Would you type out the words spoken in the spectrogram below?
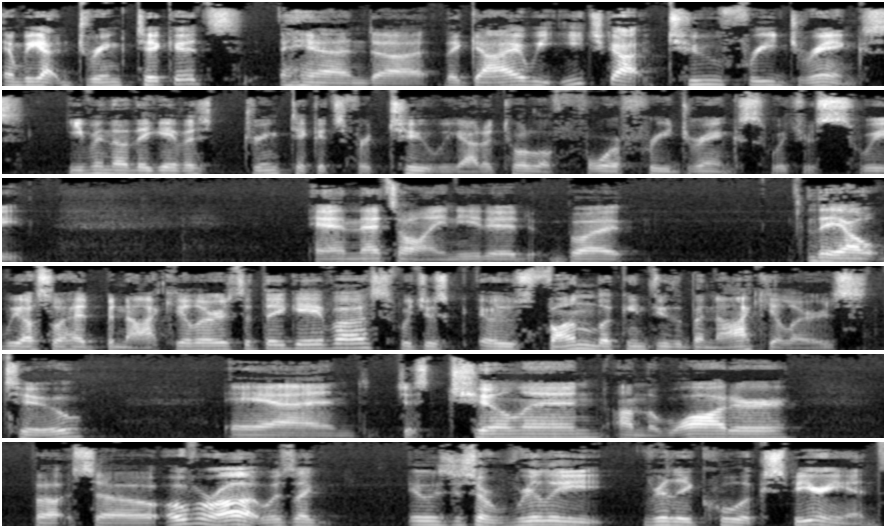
and we got drink tickets. And uh, the guy, we each got two free drinks, even though they gave us drink tickets for two. We got a total of four free drinks, which was sweet. And that's all I needed. But they we also had binoculars that they gave us, which is it was fun looking through the binoculars too, and just chilling on the water. But so overall, it was like it was just a really really cool experience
